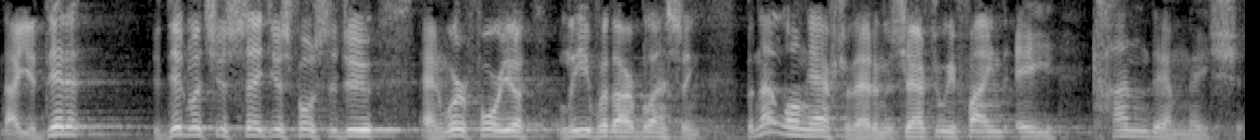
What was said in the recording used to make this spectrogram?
Now you did it. You did what you said you're supposed to do, and we're for you. Leave with our blessing. But not long after that in the chapter, we find a condemnation.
